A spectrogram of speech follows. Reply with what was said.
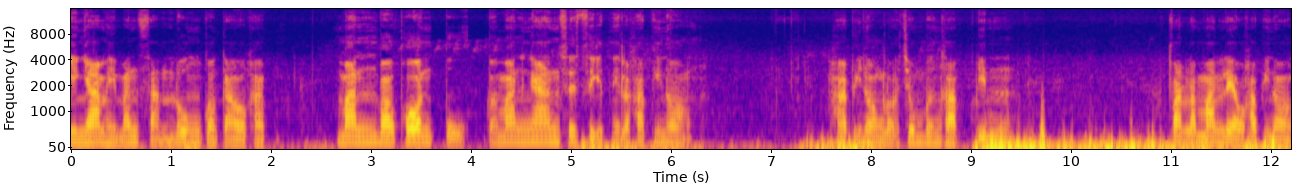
ยายามให้มันสั่นลงกว่าเก่าครับ มันเบาพรปลูกประมาณงานเศษนี่แหละครับ พี่น้องพาพี่น้องเลาะชมเบิงครับ ดิน ฟันละมันแล้วครับพี่น้อง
